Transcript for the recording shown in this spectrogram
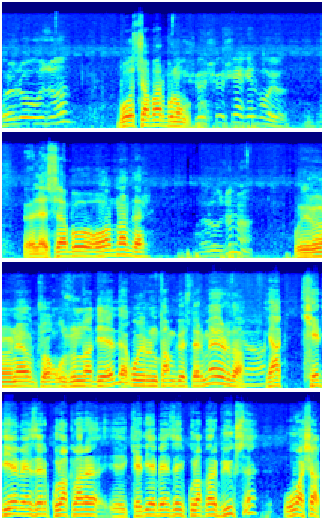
Kuyruğu uzun. Boz çapar bunu. Şu şu şekil boyu. Öyleyse bu ondandır. Böyle uzun mu? Kuyruğu ne çok uzun da değil de kuyruğunu tam göstermiyor da. Ya. Ya kediye benzerip kulakları, e, kediye benzeyip kulakları büyükse o vaşak.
